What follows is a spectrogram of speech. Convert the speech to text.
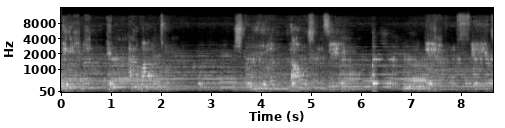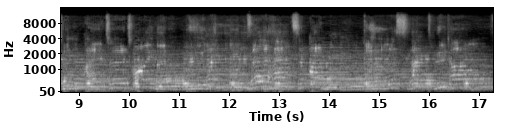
Leben in Erwartung, spüren, lauschen, sehen. Der Propheten alte Träume rühren unsere Herzen an. Dürres Land blüht auf,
